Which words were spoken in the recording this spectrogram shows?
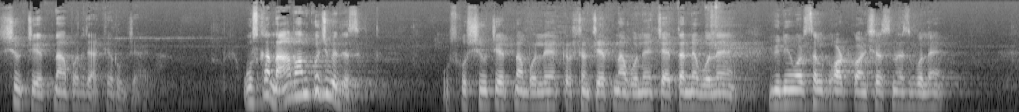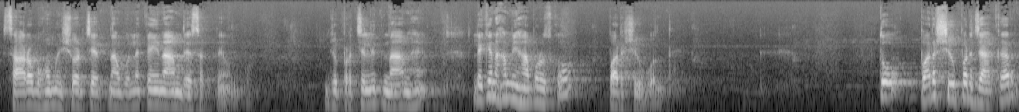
शिव चेतना पर जाके रुक जाएगा। उसका नाम हम कुछ भी दे सकते उसको शिव चेतना बोलें, कृष्ण चेतना बोलें, चैतन्य बोलें यूनिवर्सल गॉड कॉन्शियसनेस बोलें, सार्वभौम ईश्वर चेतना बोलें, कई नाम दे सकते हैं उनको, जो प्रचलित नाम है। लेकिन हम यहाँ पर उसको परशिव बोलते हैं। तो परशिव पर जाकर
